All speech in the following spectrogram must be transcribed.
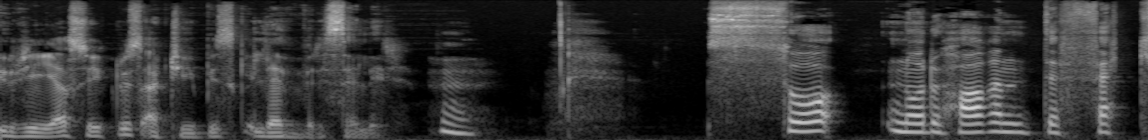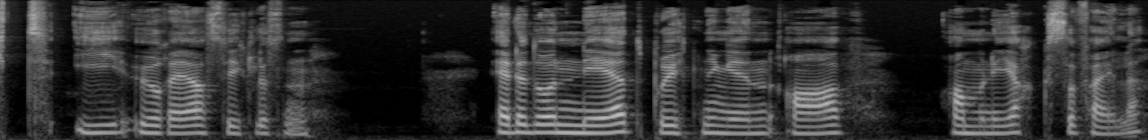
ureasyklus er typisk leverceller. Mm. Så når du har en defekt i ureasyklusen, er det da nedbrytningen av ammoniakk som feiler?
